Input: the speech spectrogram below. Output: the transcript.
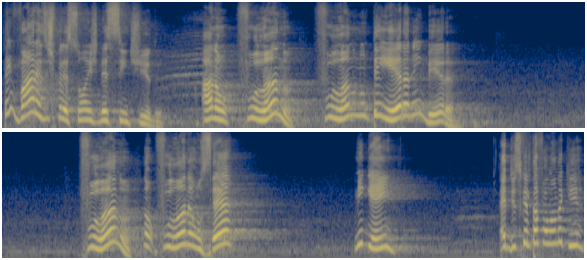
Tem várias expressões nesse sentido. Ah, não, fulano Fulano não tem eira nem beira. Fulano? Não, Fulano é um Zé? Ninguém. É disso que ele está falando aqui.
